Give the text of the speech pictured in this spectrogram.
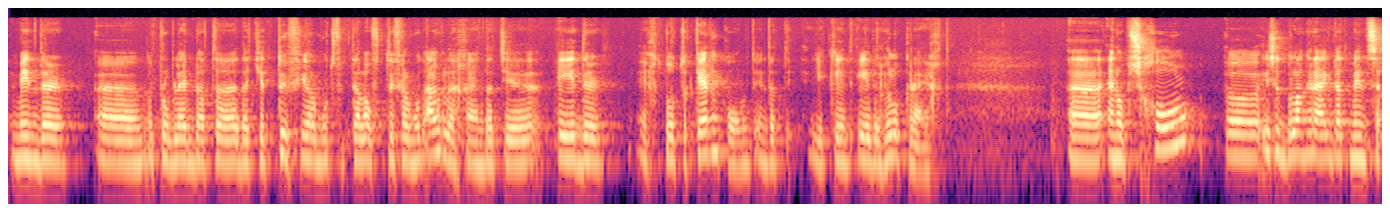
minder het probleem dat, dat je te veel moet vertellen of te veel moet uitleggen. En dat je eerder echt tot de kern komt en dat je kind eerder hulp krijgt. en op school is het belangrijk dat mensen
